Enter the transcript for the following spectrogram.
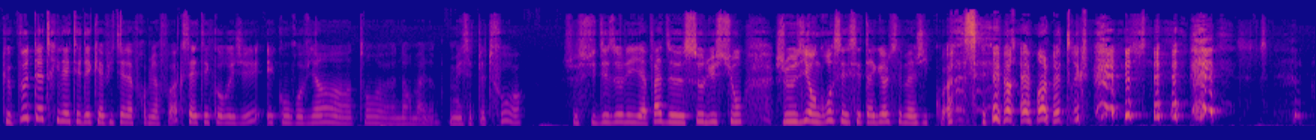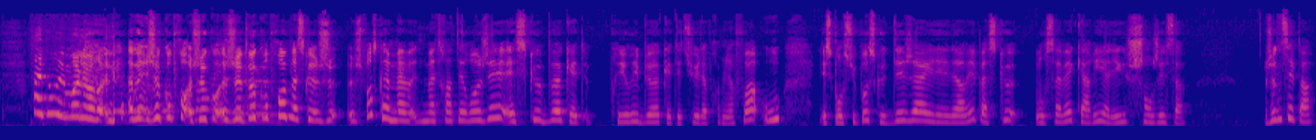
Que peut-être il a été décapité la première fois, que ça a été corrigé et qu'on revient à un temps euh, normal. Mais c'est peut-être faux, hein. Je suis désolée, il n'y a pas de solution. Je me dis, en gros, c'est ta gueule, c'est magique, quoi. C'est vraiment le truc. non, mais moi, le... Ah, mais je comprends, je, je peux comprendre parce que je, je pense quand même m'être interrogé, est-ce que Buck, a été- a priori Buck a été tué la première fois, ou est-ce qu'on suppose que déjà il est énervé parce que on savait qu'Harry allait changer ça? Je ne sais pas.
